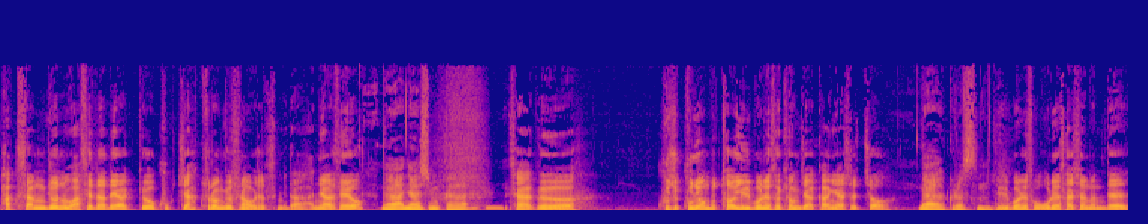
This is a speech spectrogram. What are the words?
박상준 와세다 대학교 국제학술원 교수 나오셨습니다. 안녕하세요. 네, 안녕하십니까. 자, 그 99년부터 일본에서 경제학 강의하셨죠? 네, 그렇습니다. 일본에서 오래 사셨는데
